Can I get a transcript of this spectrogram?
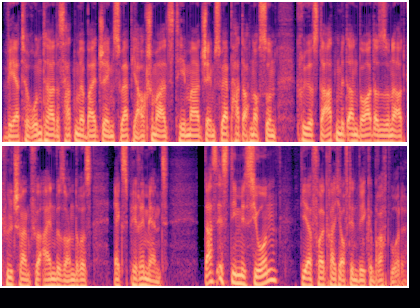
Werte runter. Das hatten wir bei James Webb ja auch schon mal als Thema. James Webb hat auch noch so ein Kryostaten mit an Bord, also so eine Art Kühlschrank für ein besonderes Experiment. Das ist die Mission, die erfolgreich auf den Weg gebracht wurde.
